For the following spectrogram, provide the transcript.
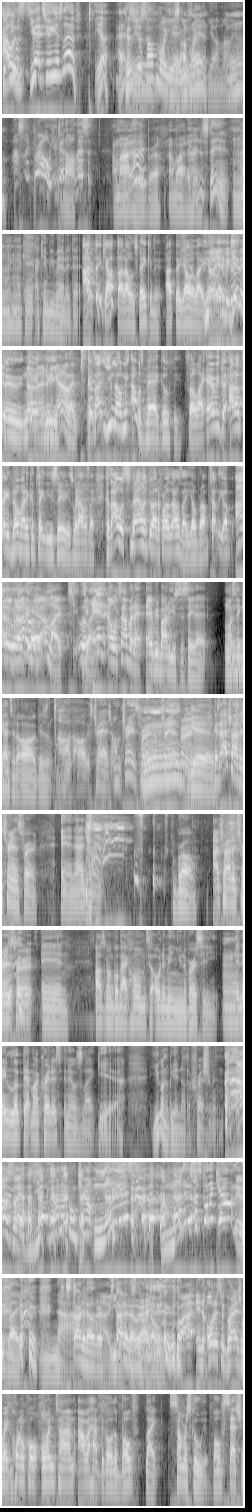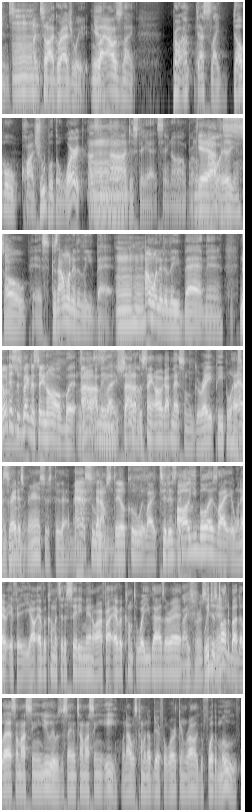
I I was- was. You had two years left. Yeah, I Because it's your sophomore year. Sophomore like, year. Yo, I'm out. yo. Mm-hmm. I was like, bro, you did all this. I'm out of here, bro. I'm out of I here. understand. I, mm-hmm. I can't. I can't be mad at that. I think y'all thought I was faking it. I think y'all were like, no, in like, the beginning. dude No, no, in the beginning, I like, Cause I, you know me, I was mad goofy. So like everything, I don't think nobody could take me serious when I was like, cause I was smiling throughout the process. I was like, yo, bro, I'm telling you, I'm out Yeah, of I'm here, here. I'm like, like- and on top of that, everybody used to say that once they got to the AUG. It was like, oh, the AUG is trash. I'm transferring. I'm Mhm, transferring. yeah. Because I tried to transfer, and that joint, bro, I tried to transfer, and I was gonna go back home to Old Dominion University, and they looked at my credits, and it was like, yeah. You're gonna be another freshman. I was like, "Yo, y'all not gonna count none of this? None of this is gonna count." It was like, "Nah." Start it over. you Start it over. Start over. Bro, I, in order to graduate, quote unquote, on time, I would have to go to both like summer school, both sessions mm-hmm. until I graduated. Yeah. Like I was like, bro, I'm, that's like double, quadruple the work. I said, nah, I just stay at St. Aug, bro. Mm-hmm. Yeah, I was feel you. so pissed because I wanted to leave bad. Mm-hmm. I wanted to leave bad, man. No disrespect to St. Aug, but Nah, I, was mean, like, shout out know, to St. Aug. I met some great people, had some great experiences through that, man. Absolutely. That I'm still cool with. Like To this day. all you boys, like whenever if it, y'all ever come into the city, man, or if I ever come to where you guys are at, Vice versa, We just yeah. talked about the last time I seen you. It was the same time I seen E when I was coming up there for work in Raleigh before the move.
